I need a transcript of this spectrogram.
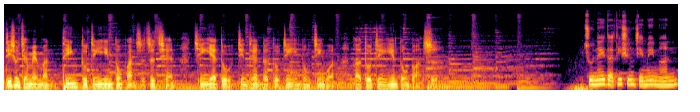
弟兄姐妹们，听读经运动反思之前，请阅读今天的读经运动经文和读经运动短诗。主内的弟兄姐妹们，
